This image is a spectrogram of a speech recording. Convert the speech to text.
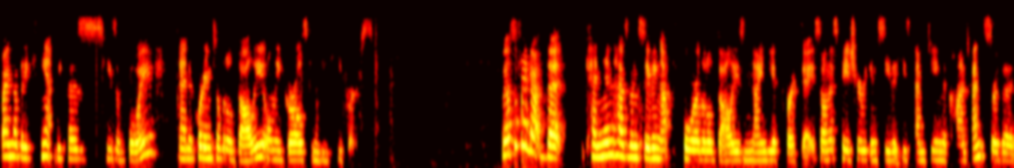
finds out that he can't because he's a boy. And according to little Dolly, only girls can be keepers. We also find out that Kenyon has been saving up for little Dolly's 90th birthday. So on this page here, we can see that he's emptying the contents or the,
